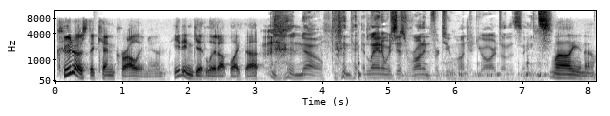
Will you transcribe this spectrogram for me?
kudos to Ken Crawley, man. He didn't get lit up like that. no, Atlanta was just running for 200 yards on the Saints. Well, you know,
